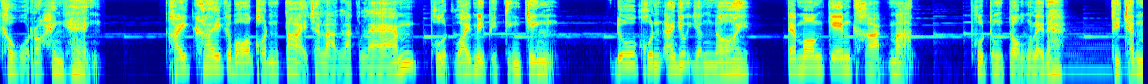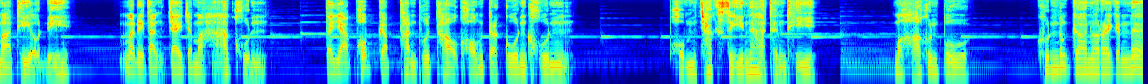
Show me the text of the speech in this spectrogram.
เขาหัวเราะแห้งๆ ใครๆก็บอกว่าคนใต้ฉลาดหลักแหลม พูดไว้ไม่ผิดจริงๆ ดูคุณอายุอย่างน้อย แต่มองเกมขาดมาก พูดตรงๆเลยนะ ที่ฉันมาเที่ยวนี้ไม่ได้ตั้งใจจะมาหาคุณ แต่อยากพบกับท่านผู้เฒ่าของตระกูลคุณ ผมชักสีหน้าทันที มาหาคุณปู่ คุณต้องการอะไรกันแน่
